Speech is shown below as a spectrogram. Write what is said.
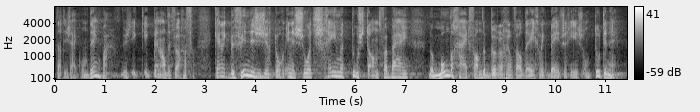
Dat is eigenlijk ondenkbaar. Dus ik, ik ben altijd wel. Kennelijk bevinden ze zich toch in een soort schematoestand. waarbij de mondigheid van de burger wel degelijk bezig is om toe te nemen.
